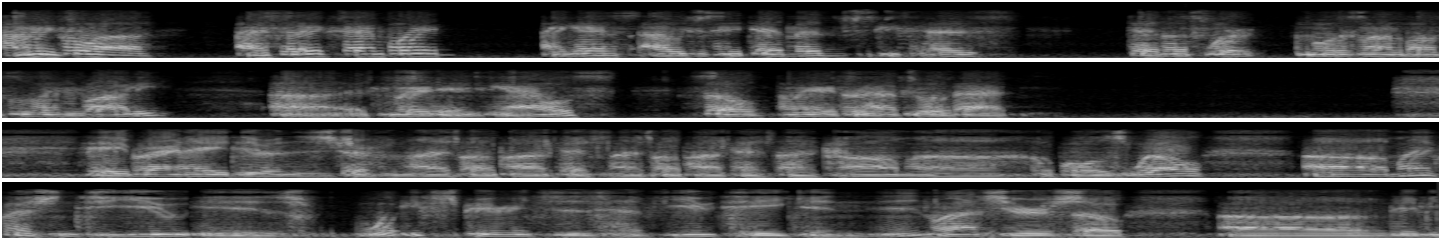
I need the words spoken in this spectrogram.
I mean, from a aesthetic standpoint, I guess I would just say deadlifts because deadlifts work the most amount of muscles on your body uh, compared to anything else. So I mean, I I have to go with that. Hey Brian, how you doing? This is Jeff from Highspot Podcast, highspotpodcast.com. Uh, hope all is well. Uh, my question to you is, what experiences have you taken in the last year or so, uh, maybe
